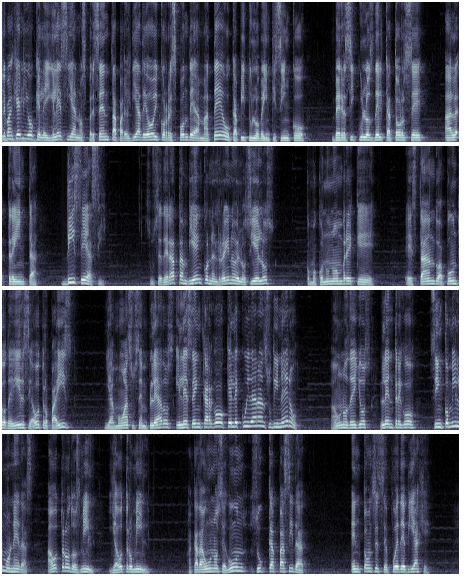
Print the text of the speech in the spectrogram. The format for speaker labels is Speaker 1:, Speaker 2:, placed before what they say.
Speaker 1: El Evangelio que la iglesia nos presenta para el día de hoy corresponde a Mateo capítulo 25, versículos del 14 al 30. Dice así, sucederá también con el reino de los cielos como con un hombre que, estando a punto de irse a otro país, llamó a sus empleados y les encargó que le cuidaran su dinero. A uno de ellos le entregó cinco mil monedas, a otro dos mil y a otro mil, a cada uno según su capacidad. Entonces se fue de viaje.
